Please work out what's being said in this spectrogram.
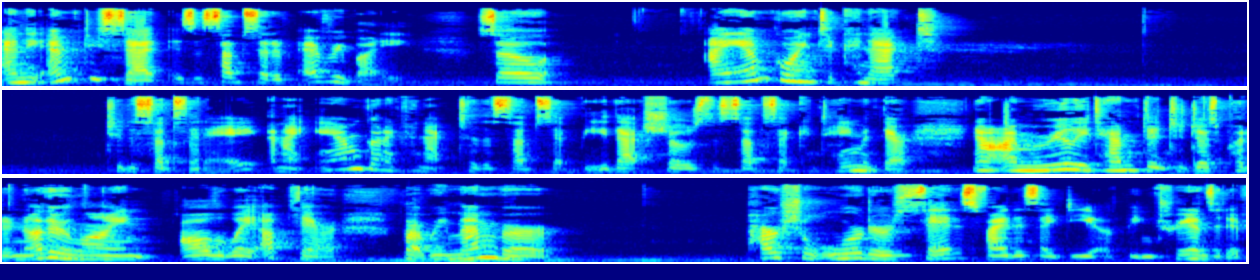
And the empty set is a subset of everybody. So I am going to connect to the subset A, and I am going to connect to the subset B. That shows the subset containment there. Now, I'm really tempted to just put another line all the way up there, but remember, partial orders satisfy this idea of being transitive.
